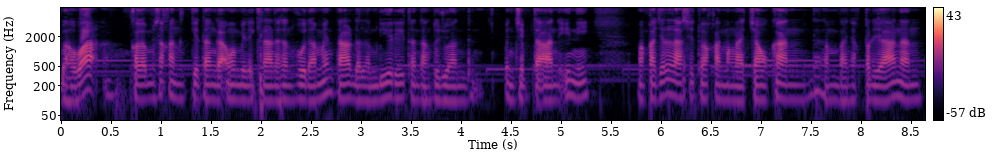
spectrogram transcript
bahwa kalau misalkan kita nggak memiliki landasan fundamental dalam diri tentang tujuan penciptaan ini maka jelas itu akan mengacaukan dalam banyak perjalanan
